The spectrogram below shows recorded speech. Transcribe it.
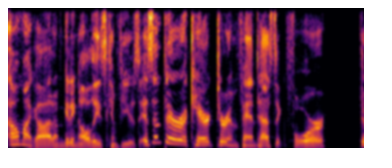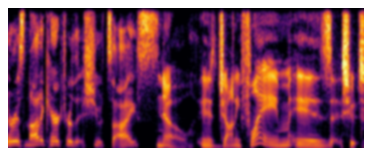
Oh my God, I'm getting all these confused. Isn't there a character in Fantastic Four? There is not a character that shoots ice. no, is Johnny Flame is shoots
